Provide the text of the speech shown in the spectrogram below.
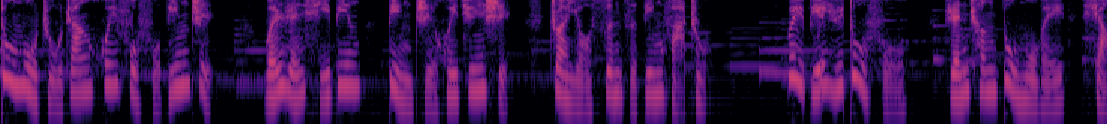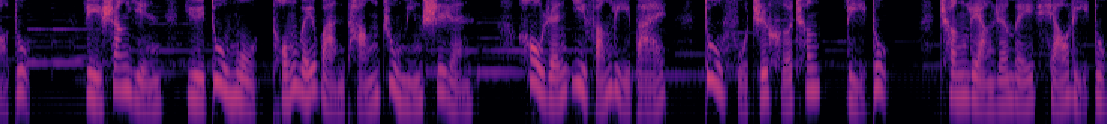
杜牧主张恢复府兵制，文人习兵并指挥军事，撰有《孙子兵法注》。为别于杜甫，人称杜牧为小杜。李商隐与杜牧同为晚唐著名诗人，后人忆访李白、杜甫之合称李杜，称两人为小李杜。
